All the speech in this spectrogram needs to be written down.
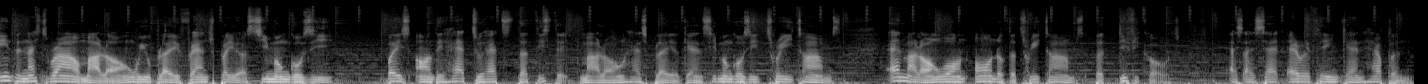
In the next round, Ma Long will play French player Simon Gauzy. Based on the head-to-head -head statistic, Ma has played against Simon Gauzy three times, and Ma Long won all of the three times, but difficult. As I said, everything can happen,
